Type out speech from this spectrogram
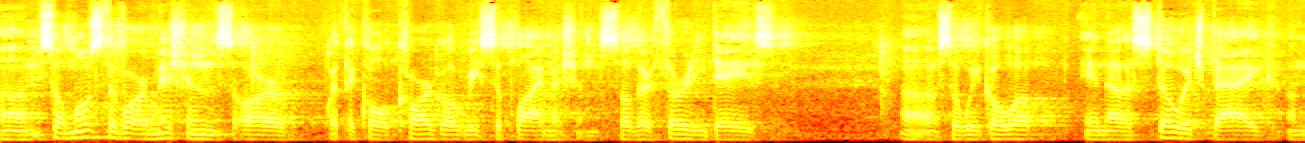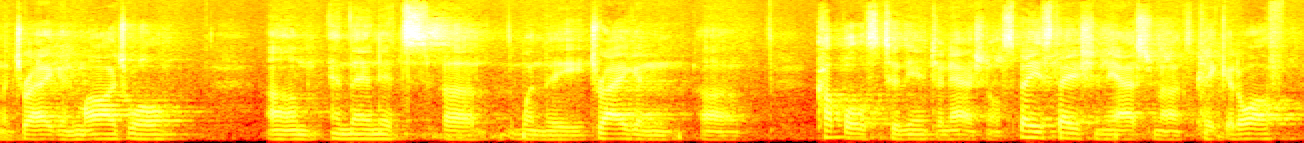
Um, so most of our missions are what they call cargo resupply missions. So they're 30 days. Uh, so we go up in a stowage bag on the Dragon module, um, and then it's uh, when the Dragon uh, couples to the International Space Station, the astronauts take it off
